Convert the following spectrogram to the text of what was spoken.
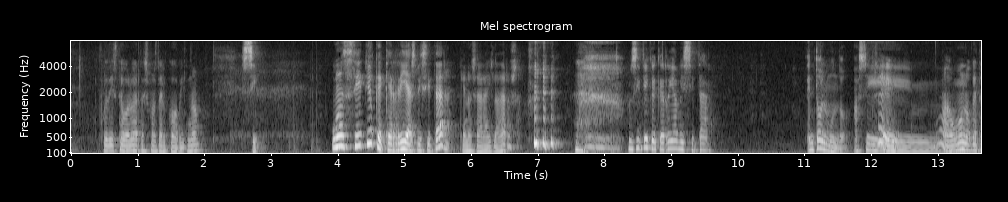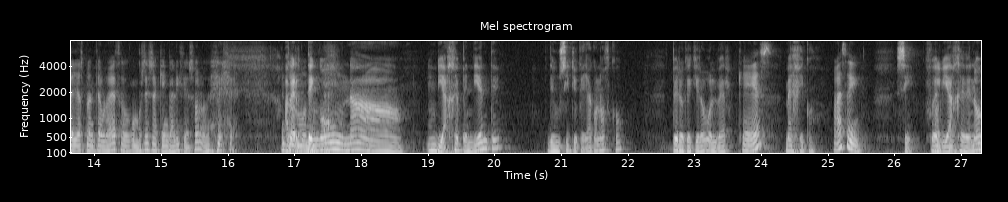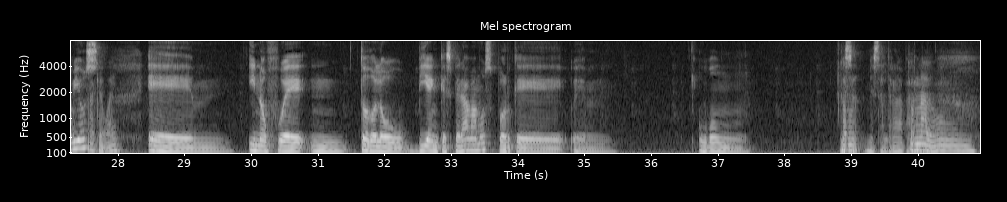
Pudiste volver después del COVID, ¿no? Sí. Un sitio que querrías visitar, que no sea la isla de Arosa. Un sitio que querría visitar. En todo el mundo. Así. Sí. mm, No, uno que te hayas planteado una vez, o como si es aquí en Galicia solo. en A ver, tengo una, un viaje pendiente de un sitio que ya conozco, pero que quiero volver. ¿Qué es? México. Ah, sí. Sí, fue el viaje de novios. Ah, qué guay. eh, y no fue mm, todo lo bien que esperábamos porque em, hubo un... Me, sa- me saldrá la palabra. Tornado, un...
